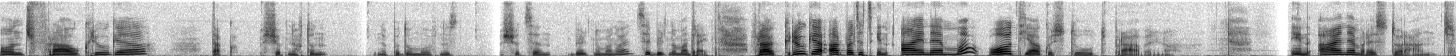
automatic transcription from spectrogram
Und Frau Krüger. Так, щоб ніхто не подумав, що це Nummer 9, це Bild Nummer 3. Frau Krüger arbeitet in einem, от якось тут, правильно. In einem Restaurant.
